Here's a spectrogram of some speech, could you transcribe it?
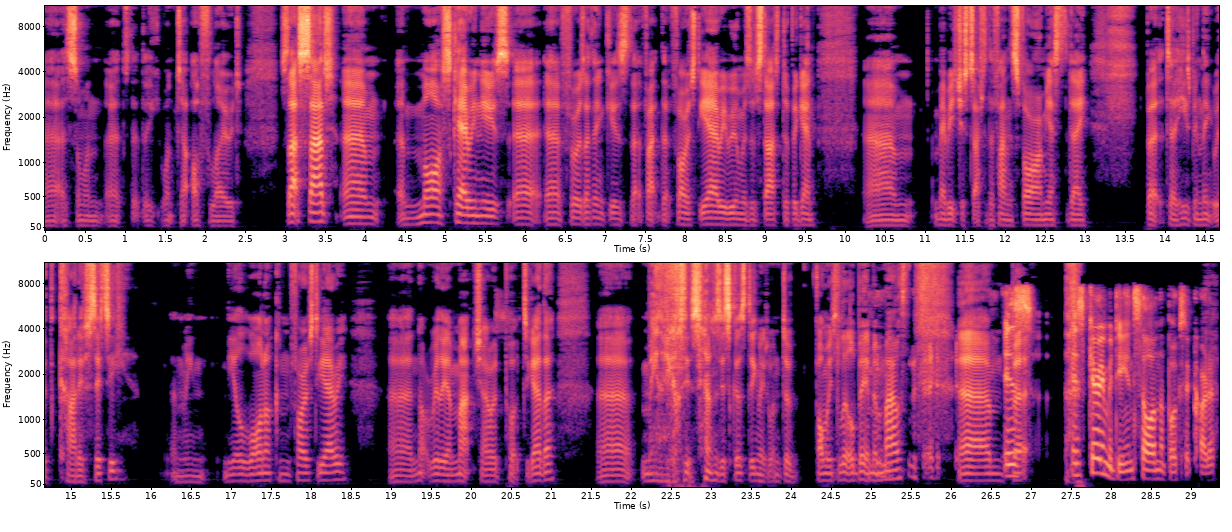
uh, as someone uh, that they want to offload. So that's sad. Um, more scary news uh, uh, for us, I think, is the fact that Forestieri rumours have started up again. Um, maybe it's just after the fans' forum yesterday, but uh, he's been linked with Cardiff City. I mean, Neil Warnock and Forestieri, uh, not really a match I would put together. Uh, mainly because it sounds disgusting, makes me want to vomit a little bit in my mouth. Um, is but, is Gary Madine still on the books at Cardiff?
